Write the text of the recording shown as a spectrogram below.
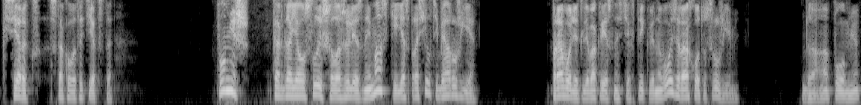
ксерокс с какого-то текста. «Помнишь, когда я услышал о железной маске, я спросил тебя о ружье. Проводят ли в окрестностях тыквенного озера охоту с ружьями? Да, помню.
